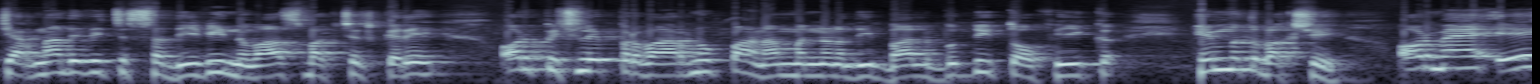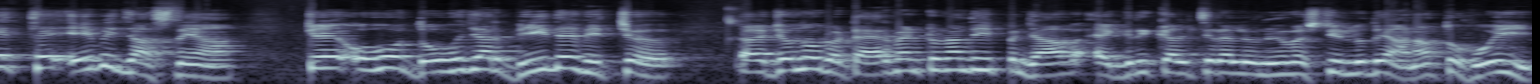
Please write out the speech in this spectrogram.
ਚਰਨਾਂ ਦੇ ਵਿੱਚ ਸਦੀਵੀ ਨਿਵਾਸ ਬਖਸ਼ਿਸ਼ ਕਰੇ ਔਰ ਪਿਛਲੇ ਪਰਿਵਾਰ ਨੂੰ ਭਾਣਾ ਮੰਨਣ ਦੀ ਬਲ, ਬੁੱਧੀ, ਤੌਫੀਕ, ਹਿੰਮਤ ਬਖਸ਼ੇ। ਔਰ ਮੈਂ ਇਹ ਇੱਥੇ ਇਹ ਵੀ ਦੱਸ ਦਿਆਂ ਕਿ ਉਹ 2020 ਦੇ ਵਿੱਚ ਜਦੋਂ ਰਿਟਾਇਰਮੈਂਟ ਉਹਨਾਂ ਦੀ ਪੰਜਾਬ ਐਗਰੀਕਲਚਰਲ ਯੂਨੀਵਰਸਿਟੀ ਲੁਧਿਆਣਾ ਤੋਂ ਹੋਈ,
